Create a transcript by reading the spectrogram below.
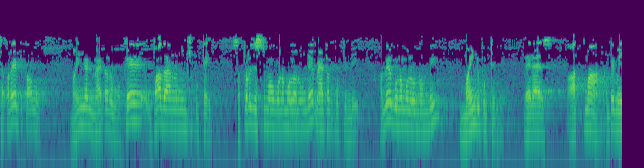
సెపరేట్ కావు. మైండ్ అండ్ మ్యాటర్ ఒకే ఉపాదానం నుంచి పుట్టాయి. సత్వరజస్తమో గుణముల నుండే మ్యాటర్ పుట్టింది. అవే గుణముల నుండి మైండ్ పుట్టింది. వేరాజ్ ఆత్మ అంటే మీ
